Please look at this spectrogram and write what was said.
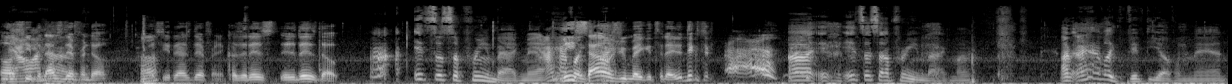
Oh, Now see, I but that's have- different though. Huh? Oh, see, that's different because it is. It is dope. Uh, It's a Supreme bag, man. I have These like sounds I- you make it today. The niggas "Ah." Uh, it, it's a Supreme bag, man. I mean, I have like 50 of them, man.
